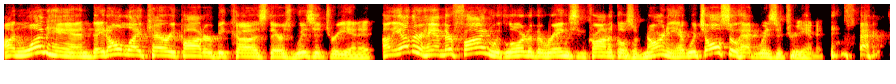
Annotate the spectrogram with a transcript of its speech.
on one hand, they don't like Harry Potter because there's wizardry in it. On the other hand, they're fine with Lord of the Rings and Chronicles of Narnia, which also had wizardry in it. In fact,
